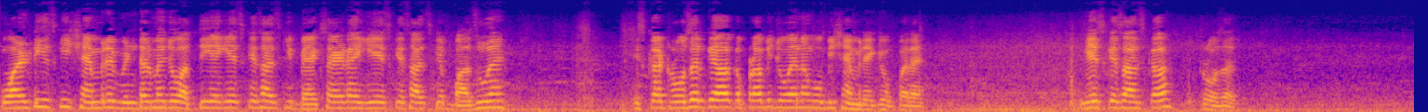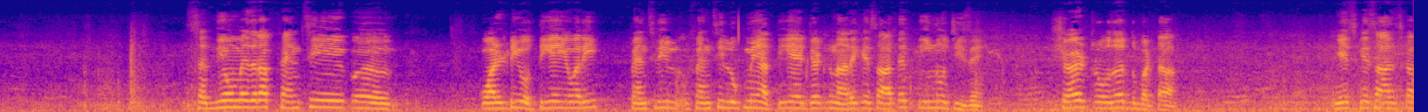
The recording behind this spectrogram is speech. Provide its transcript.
क्वालिटी इसकी शैमरे विंटर में जो आती है, ये इसके साथ इसकी बैक साइड है, ये इसके साथ इसके बाजू है। इसका ट्रोजर का कपड़ा भी जो है ना, वो भी शैमरे के ऊपर है। ये इसके साथ इसका ट्रोजर सर्दियों में जरा फैंसी क्वालिटी होती है ये वाली। फैंसी फैंसी लुक में आती है, जट किनारे के साथ है, तीनों चीज़ें। शर्ट, ट्रोजर, दुपट्टा। ये इसके साथ इसका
